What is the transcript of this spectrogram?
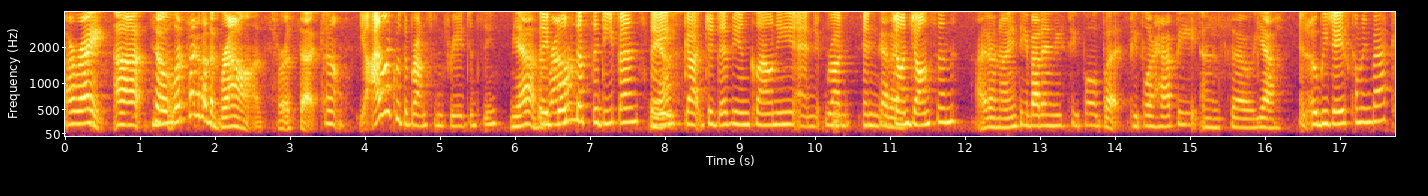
All right. Uh, so Mm-hmm. let's talk about the Browns for a sec. Oh, yeah, I like what the Browns did in free agency. Yeah, the they Browns. bulked up the defense. They Yeah. got Jadeveon Clowney and Rod He's- he's and got a- John Johnson. I don't know anything about any of these people, but people are happy, and so yeah, And OBJ is coming back.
